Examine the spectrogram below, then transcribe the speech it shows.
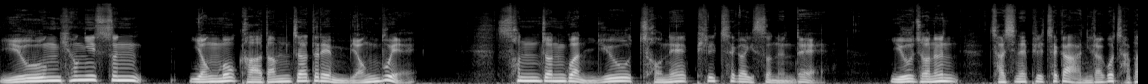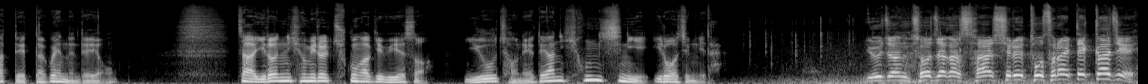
유응형이 쓴 영모 가담자들의 명부에 선전관 유전의 필체가 있었는데 유전은 자신의 필체가 아니라고 잡아냈다고 했는데요. 자, 이런 혐의를 추궁하기 위해서 유전에 대한 형신이 이루어집니다. 유전 저자가 사실을 도설할 때까지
